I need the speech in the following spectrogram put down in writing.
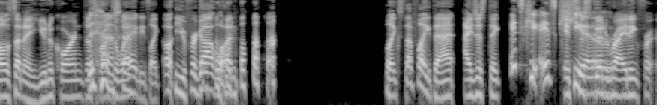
all of a sudden a unicorn just runs away and he's like, Oh, you forgot one. like stuff like that. I just think it's cute it's cute it's just good writing for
